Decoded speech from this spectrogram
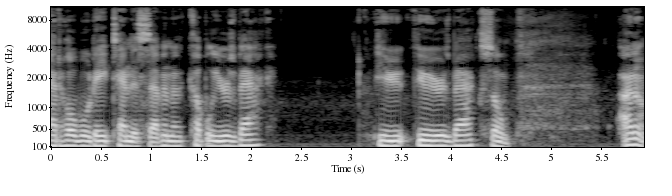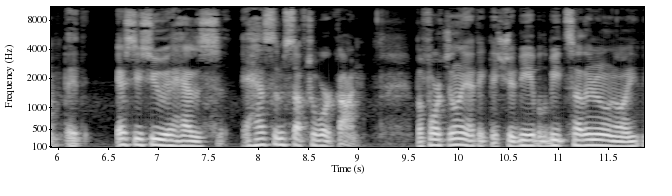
at Hobo Day ten to seven a couple years back? Few few years back. So I don't know. It, SDSU has has some stuff to work on. But fortunately, I think they should be able to beat Southern Illinois,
